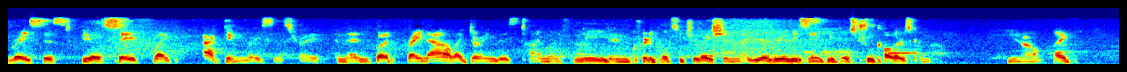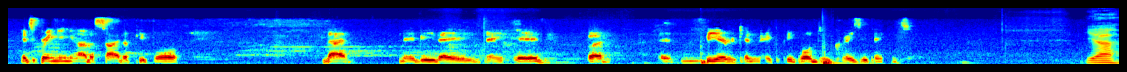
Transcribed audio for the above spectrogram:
racists feel safe, like acting racist, right? And then, but right now, like during this time of need and critical situation, like you're really seeing people's true colors come out. You know, like it's bringing out a side of people that maybe they they hid, but it, fear can make people do crazy things. Yeah,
